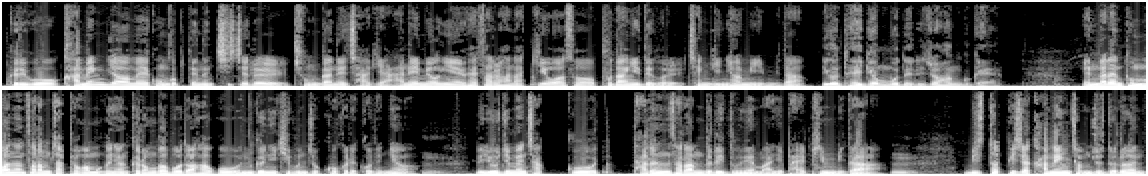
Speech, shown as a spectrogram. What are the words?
그리고 가맹점에 공급되는 치즈를 중간에 자기 아내 명의의 회사를 하나 끼워서 부당이득을 챙긴 혐의입니다. 이건 대기업 모델이죠 한국에. 옛날엔 돈 많은 사람 잡혀가면 그냥 그런가 보다 하고 은근히 기분 좋고 그랬거든요. 음. 근데 요즘엔 자꾸 다른 사람들이 눈에 많이 밟힙니다. 음. 미스터 피자 가맹점주들은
